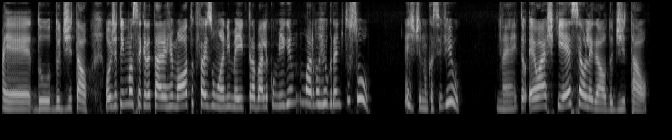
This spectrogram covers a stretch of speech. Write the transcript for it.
é, do, do digital. Hoje eu tenho uma secretária remota que faz um ano e meio que trabalha comigo e mora no Rio Grande do Sul. E a gente nunca se viu, né? Então eu acho que esse é o legal do digital.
